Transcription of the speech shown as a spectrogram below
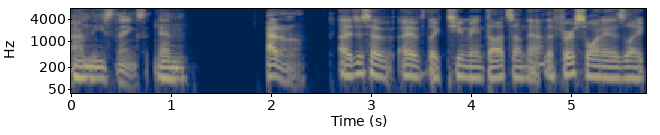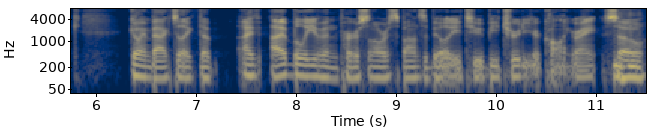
on Mhm. these things. And i don't know I just have I have like two main thoughts on that. The first one is like going back to like the I I believe in personal responsibility to be true to your calling, right? So Mhm.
